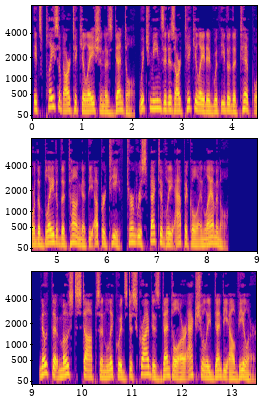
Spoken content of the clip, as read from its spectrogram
Its place of articulation is dental, which means it is articulated with either the tip or the blade of the tongue at the upper teeth, termed respectively apical and laminal. Note that most stops and liquids described as dental are actually denti-alveolar.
